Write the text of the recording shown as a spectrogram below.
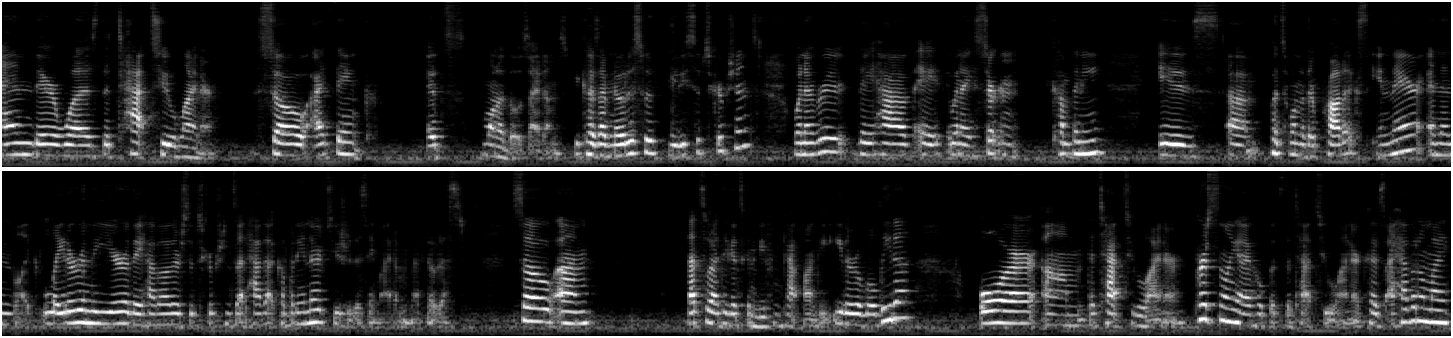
And there was the tattoo liner. So I think it's one of those items because I've noticed with beauty subscriptions, whenever they have a, when a certain company is um, puts one of their products in there and then like later in the year they have other subscriptions that have that company in there. It's usually the same item i've noticed. So um, that's what i think it's going to be from kat von d either lolita or um, the tattoo liner. Personally i hope it's the tattoo liner because i have it on my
